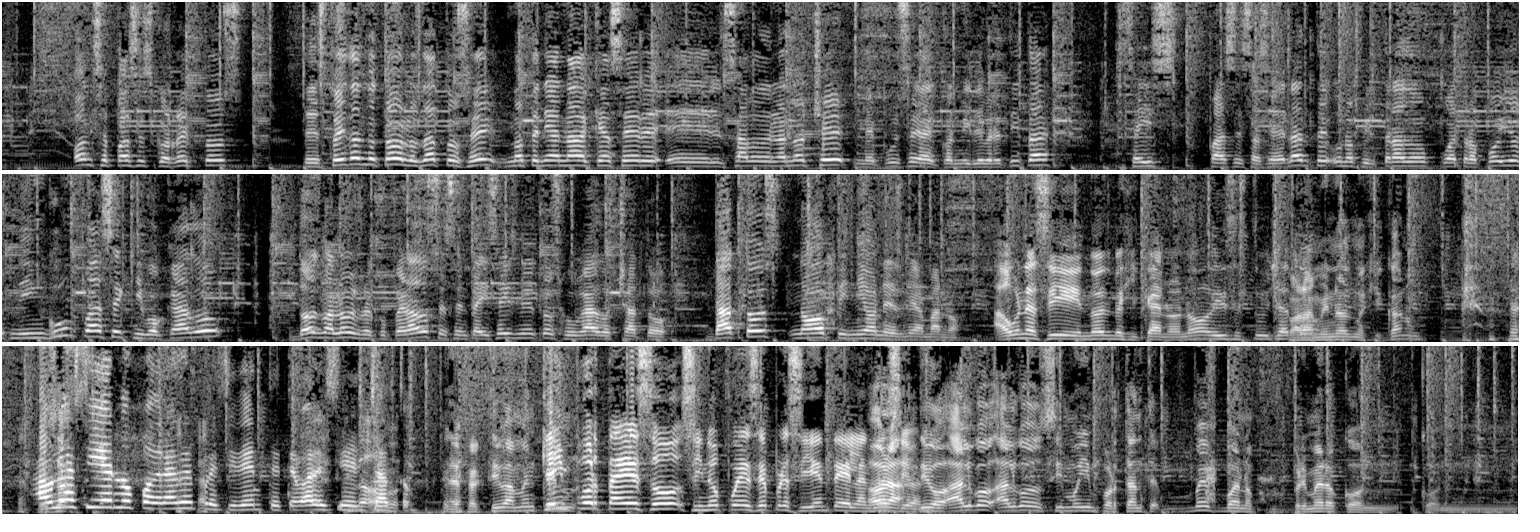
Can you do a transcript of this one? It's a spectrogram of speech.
11 pases correctos. Te estoy dando todos los datos, ¿eh? No tenía nada que hacer el sábado en la noche, me puse con mi libretita. Seis pases hacia adelante, uno filtrado, cuatro apoyos, ningún pase equivocado, dos valores recuperados, 66 minutos jugados, chato. Datos, no opiniones, mi hermano. Aún así, no es mexicano, ¿no? Dices tú, chato. Para mí no es mexicano. aún así él no podrá ser presidente te va a decir No. el chato Efectivamente. ¿Qué importa eso si no puede ser presidente de la Ahora, nación? digo, algo, algo sí muy importante. Bueno, primero con, con,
